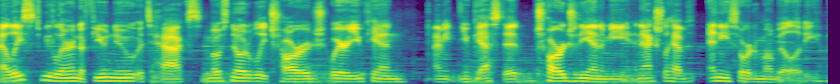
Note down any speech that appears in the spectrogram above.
At least we learned a few new attacks, most notably Charge, where you can, I mean, you guessed it, charge the enemy and actually have any sort of mobility.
